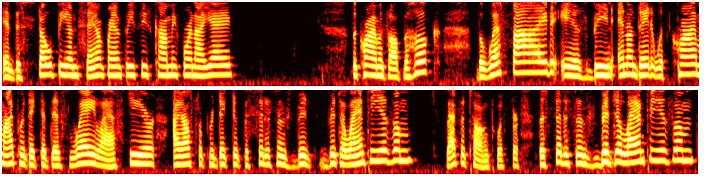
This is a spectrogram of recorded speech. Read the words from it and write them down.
in dystopian San Fran feces coming for an IA. The crime is off the hook. The West Side is being inundated with crime. I predicted this way last year. I also predicted the citizens' vigilantism that's a tongue twister. The citizens' vigilantism.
